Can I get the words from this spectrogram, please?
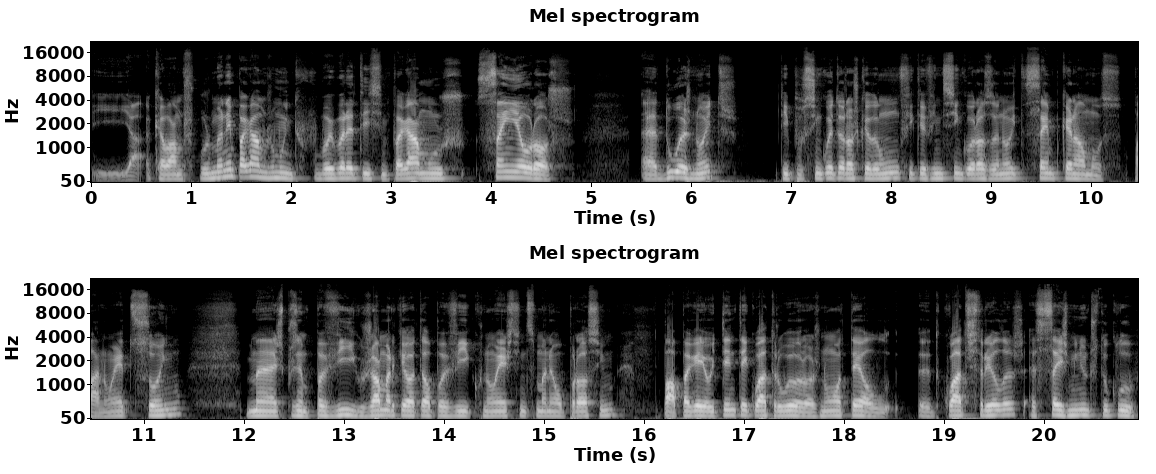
e já, acabámos por. Mas nem pagámos muito, foi baratíssimo. Pagámos 100 euros a duas noites, tipo 50 euros cada um, fica 25 euros a noite, sem pequeno almoço. Pá, não é de sonho, mas por exemplo, para Vigo, já marquei o hotel para Vigo, não é este fim de semana, é o próximo. Pá, paguei 84 euros num hotel eh, de 4 estrelas a 6 minutos do clube.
